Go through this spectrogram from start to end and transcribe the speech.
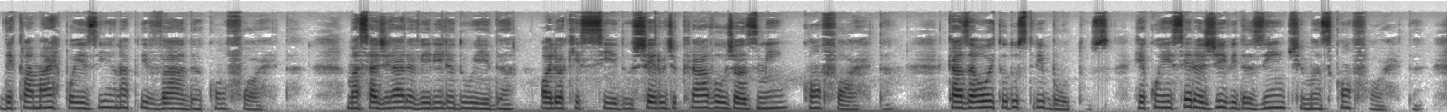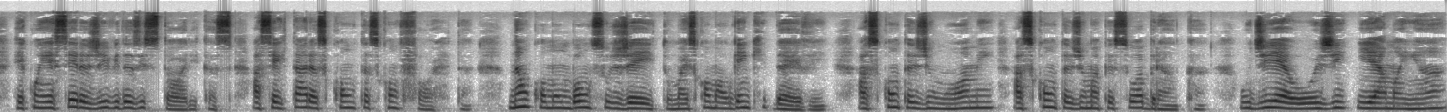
declamar poesia na privada, conforta. Massagear a virilha doída, óleo aquecido, cheiro de cravo ou jasmim, conforta. Casa 8 dos tributos. Reconhecer as dívidas íntimas conforta. Reconhecer as dívidas históricas, aceitar as contas conforta, não como um bom sujeito, mas como alguém que deve, as contas de um homem, as contas de uma pessoa branca. O dia é hoje e é amanhã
